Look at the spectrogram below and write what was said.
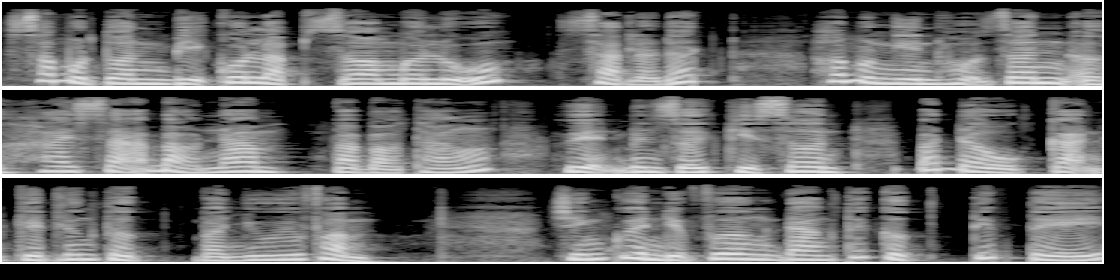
sau một tuần bị cô lập do mưa lũ, sạt lở đất, hơn 1.000 hộ dân ở hai xã Bảo Nam và Bảo Thắng, huyện biên giới Kỳ Sơn bắt đầu cạn kiệt lương thực và nhu yếu phẩm. Chính quyền địa phương đang tích cực tiếp tế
